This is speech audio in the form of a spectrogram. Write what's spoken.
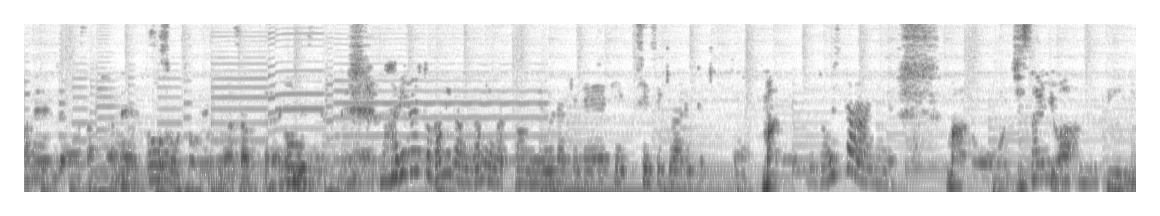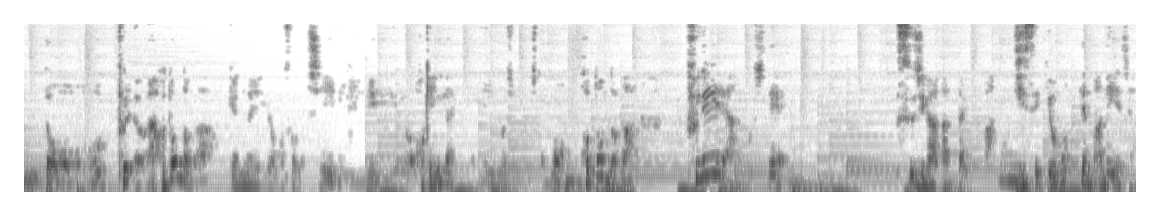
マネージャーさんがね、うん。そうそうくださったらいいですけどね。周りの人ガミガミガミガミ言うだけで成績悪い時って、まあ。ね、どうしたらいいんですまあ、あの、実際にはか、うーんと、プあほとんどが保険の営業もそうだし、えー保険以外の営業職の人も、ほとんどが、プレイヤーとして、数字が上がったりとか、うん。実績を持ってマネージャー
